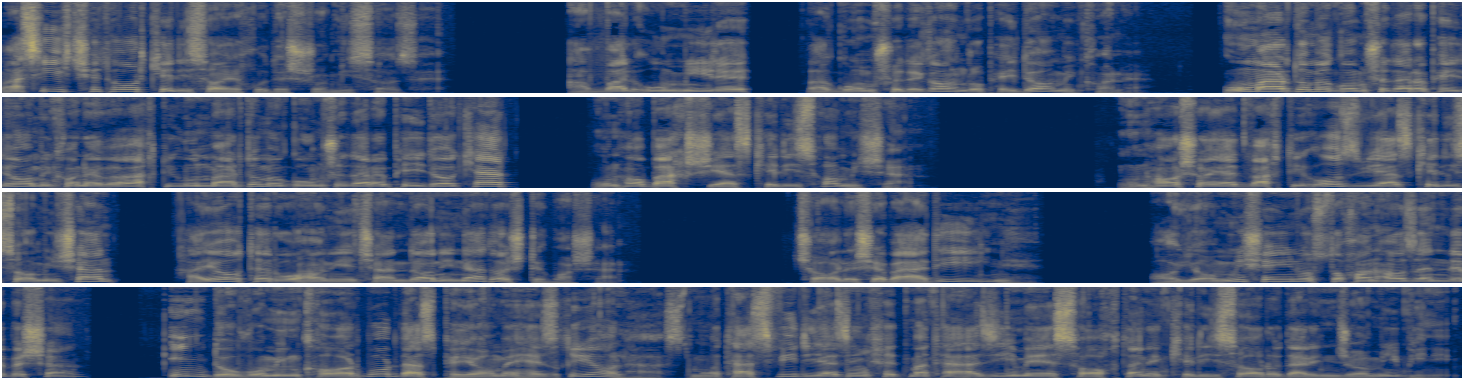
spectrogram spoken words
مسیح چطور کلیسای خودش رو می‌سازه؟ اول او میره و گمشدگان رو پیدا می‌کنه. او مردم گمشده رو پیدا می‌کنه و وقتی اون مردم گمشده رو پیدا کرد، اونها بخشی از کلیسا میشن. اونها شاید وقتی عضوی از کلیسا میشن، حیات روحانی چندانی نداشته باشن. چالش بعدی اینه. آیا میشه این استخوانها زنده بشن؟ این دومین کاربرد از پیام حزقیال هست. ما تصویری از این خدمت عظیم ساختن کلیسا رو در اینجا می‌بینیم.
